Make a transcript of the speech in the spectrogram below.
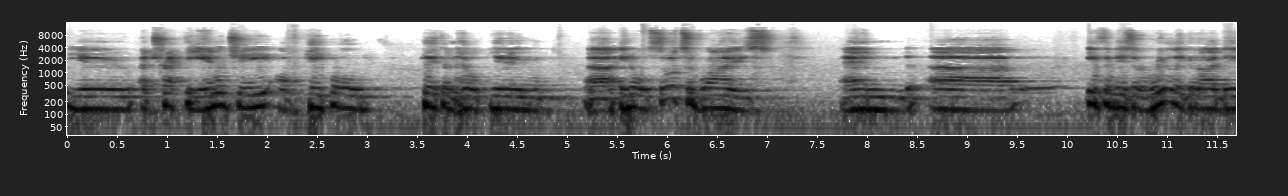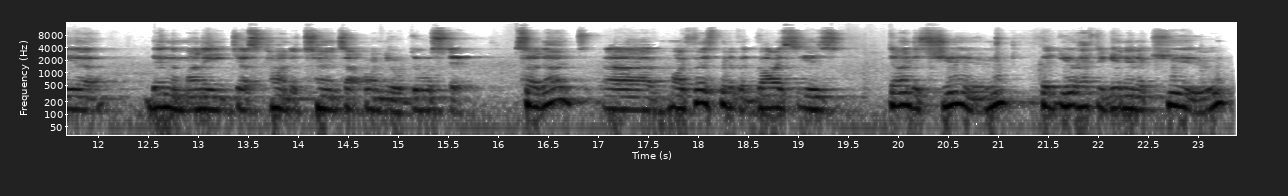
you attract the energy of people who can help you uh, in all sorts of ways. And uh, if it is a really good idea, then the money just kind of turns up on your doorstep. So don't, uh, my first bit of advice is don't assume that you have to get in a queue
